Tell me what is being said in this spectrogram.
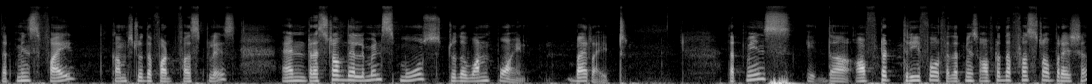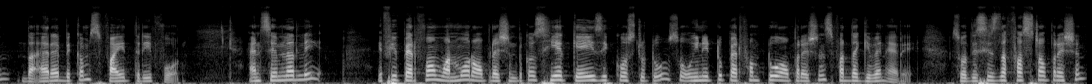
That means 5 comes to the first place and rest of the elements moves to the one point by right. That means the after 3 4 that means after the first operation the array becomes 5 3 4 and similarly if you perform one more operation because here k is equals to 2 so we need to perform two operations for the given array. So this is the first operation.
